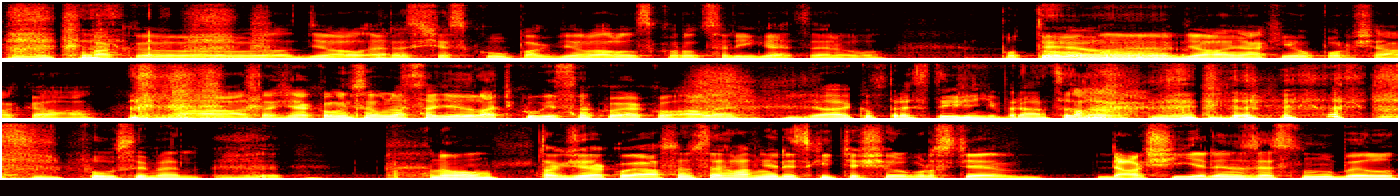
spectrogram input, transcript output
pak uh, dělal RS6, pak dělal skoro celý GTRO potom jo, jo. Eh, dělal nějakýho Poršáka, a, takže jako my jsme mu nasadili laťku vysoko, jako, ale... Dělal jako prestižní práce tam. Fousimen. No, takže jako já jsem se hlavně vždycky těšil, prostě další jeden ze snů byl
